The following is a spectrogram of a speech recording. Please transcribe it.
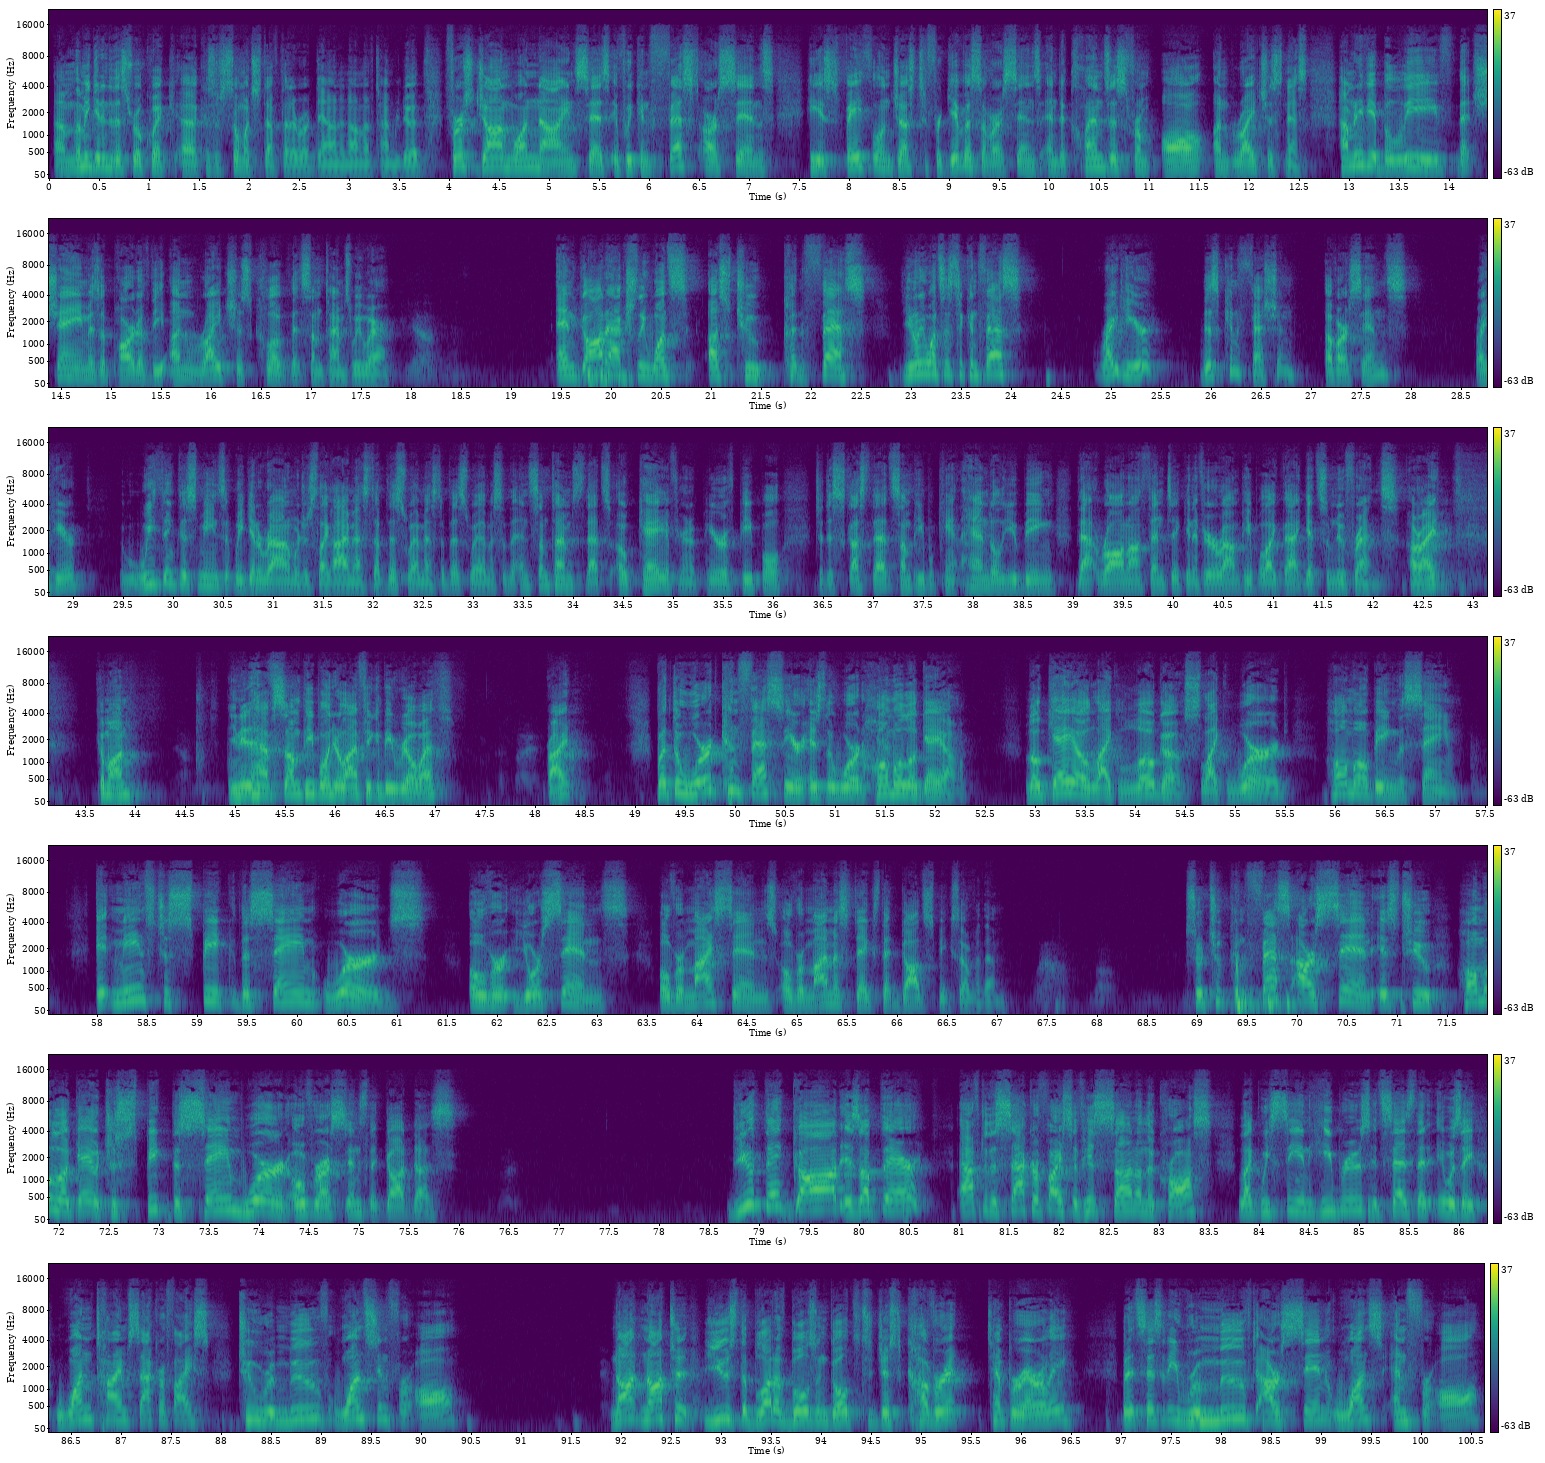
Um, let me get into this real quick because uh, there's so much stuff that I wrote down and I don't have time to do it. First John 1 9 says, If we confess our sins, he is faithful and just to forgive us of our sins and to cleanse us from all unrighteousness. How many of you believe that shame is a part of the unrighteous cloak that sometimes we wear? Yeah. And God actually wants us to confess. You know, He wants us to confess right here, this confession of our sins, right here we think this means that we get around and we're just like, ah, I messed up this way, I messed up this way, I messed up that. And sometimes that's okay if you're in a peer of people to discuss that. Some people can't handle you being that raw and authentic. And if you're around people like that, get some new friends, all right? Come on. You need to have some people in your life you can be real with, right? But the word confess here is the word homologeo. Logeo, like logos, like word, homo being the same. It means to speak the same words over your sins, over my sins, over my mistakes that God speaks over them. So to confess our sin is to homologeo, to speak the same word over our sins that God does. Do you think God is up there after the sacrifice of his son on the cross like we see in Hebrews, it says that it was a one time sacrifice to remove once and for all. Not, not to use the blood of bulls and goats to just cover it temporarily, but it says that he removed our sin once and for all.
